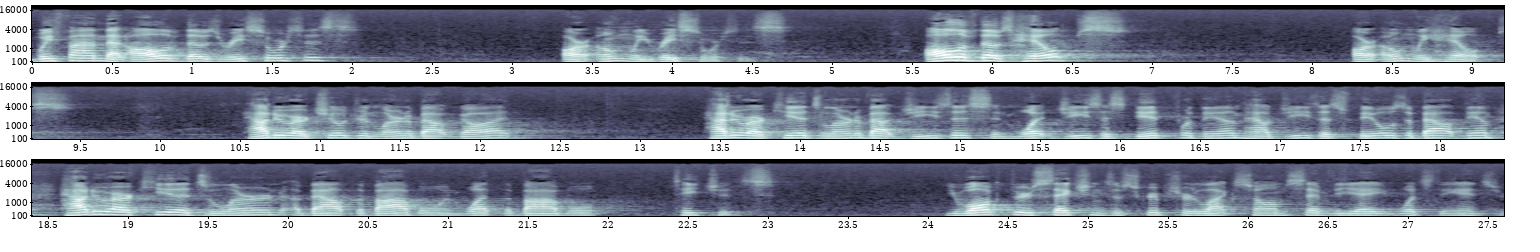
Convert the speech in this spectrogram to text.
we find that all of those resources are only resources. All of those helps are only helps. How do our children learn about God? How do our kids learn about Jesus and what Jesus did for them, how Jesus feels about them? How do our kids learn about the Bible and what the Bible teaches? You walk through sections of Scripture like Psalm 78, what's the answer?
